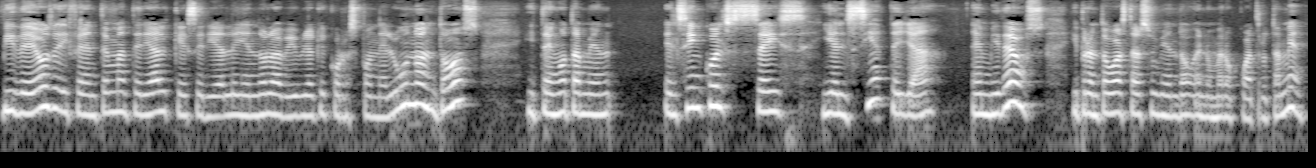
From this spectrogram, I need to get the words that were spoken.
videos de diferente material que sería leyendo la Biblia que corresponde el 1, el 2 y tengo también el 5, el 6 y el 7 ya en videos y pronto voy a estar subiendo el número 4 también.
